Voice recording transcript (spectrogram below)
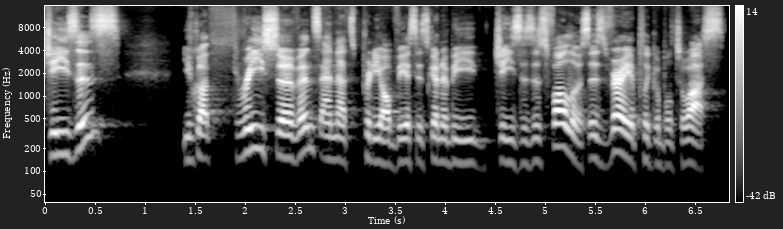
Jesus. You've got three servants, and that's pretty obvious. It's going to be Jesus' followers. So it's very applicable to us.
